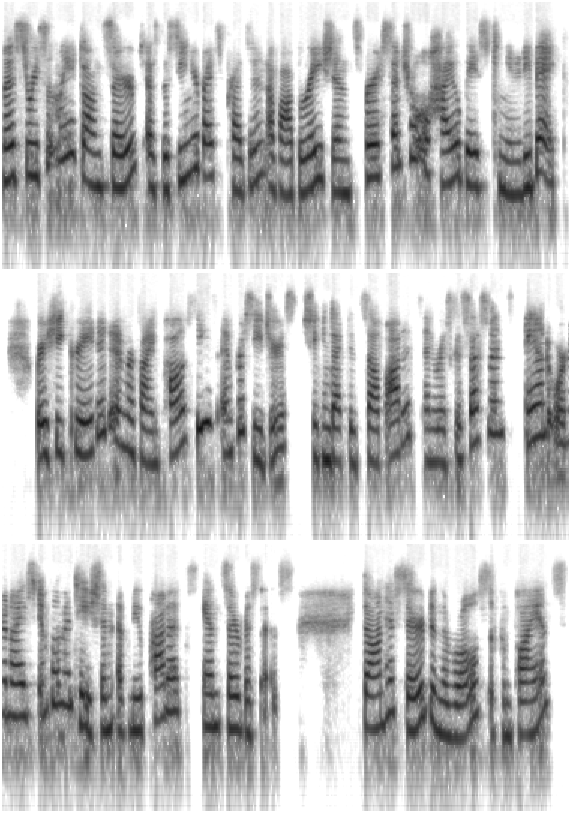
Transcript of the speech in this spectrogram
Most recently, Dawn served as the Senior Vice President of Operations for a central Ohio based community bank, where she created and refined policies and procedures. She conducted self audits and risk assessments and organized implementation of new products and services. Dawn has served in the roles of compliance,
